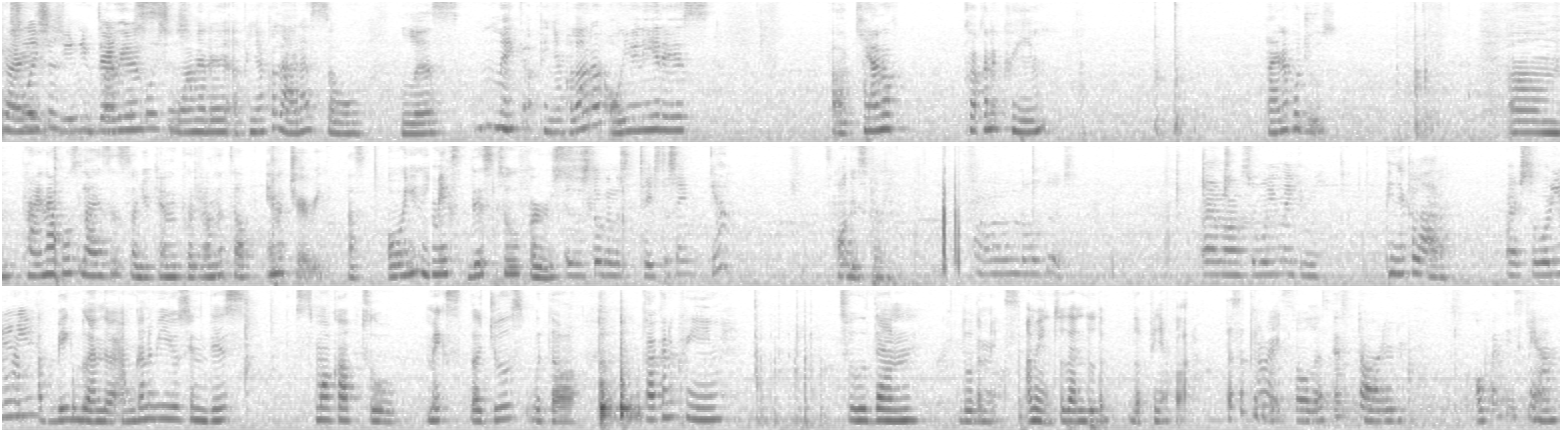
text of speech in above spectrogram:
pineapple guys. slices? You need Darius slices? wanted a, a pina colada, so let's make a pina colada. All you need is a can of coconut cream, pineapple juice, um, pineapple slices so you can put it on the top, and a cherry. That's all you need. Mix this two first. Is it still gonna taste the same? Yeah. Hold this for me. Know what this. Alright, mom. So what are you making me? Pina colada. Alright. So what do you need? a big blender. I'm gonna be using this small cup to mix the juice with the coconut cream to then do the mix. I mean, to then do the, the pina colada. That's a good way. So let's get started. Open this can.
